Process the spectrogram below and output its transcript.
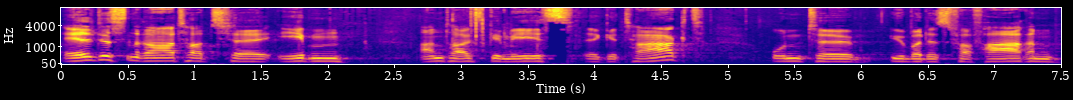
Ältestenrat hat äh, eben antragsgemäß äh, getagt und über das Verfahren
